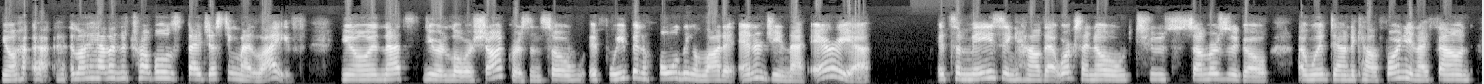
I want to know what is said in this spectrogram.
You know, am I having troubles digesting my life? You know, and that's your lower chakras. And so if we've been holding a lot of energy in that area, it's amazing how that works. I know two summers ago, I went down to California and I found –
